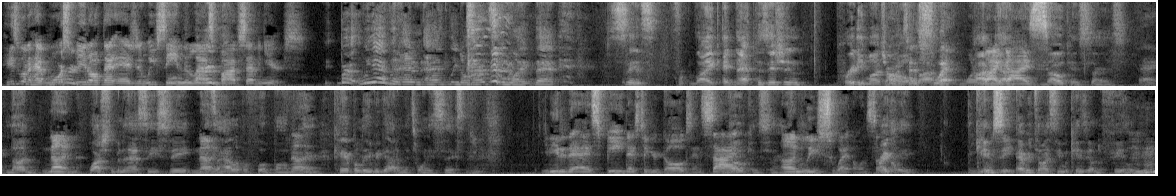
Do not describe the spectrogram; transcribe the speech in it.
He's going to have more speed off that edge than we've seen in the What are you last five, seven years. But we haven't had an athlete on our team like that since, fr- like, at that position, pretty much our whole Montez. Sweat, one of I've my got guys. No concerns. Hey. None. None. Watched him in the SEC. None. That's a hell of a football None. player. Can't believe we got him at 26. You needed to add speed next to your dogs inside. No concern. Unleash sweat on Sunday. Frankly, You. McKinzie, every time I see McKinzie on the field, mm-hmm.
